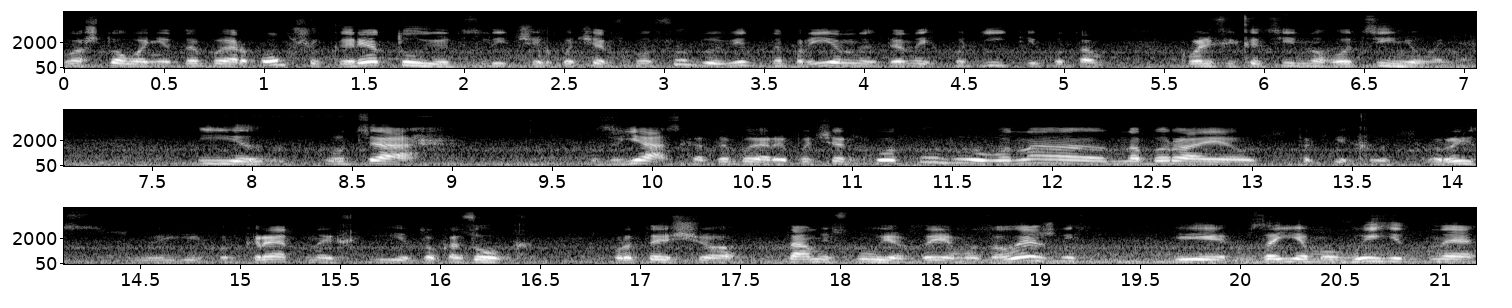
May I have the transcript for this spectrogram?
влаштовані ДБР обшуки рятують слідчих Печерського суду від неприємних для них подій, типу там кваліфікаційного оцінювання. І оця зв'язка ДБР і Печерського суду вона набирає ось таких ось рис і конкретних, і доказових про те, що там існує взаємозалежність і взаємовигідне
